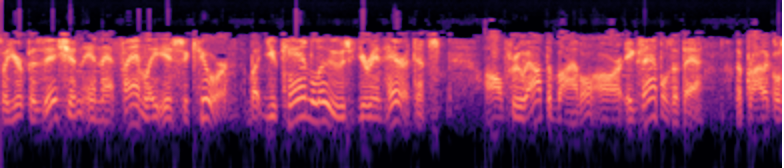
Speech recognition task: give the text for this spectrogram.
So your position in that family is secure, but you can lose your inheritance. All throughout the Bible are examples of that. The prodigal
